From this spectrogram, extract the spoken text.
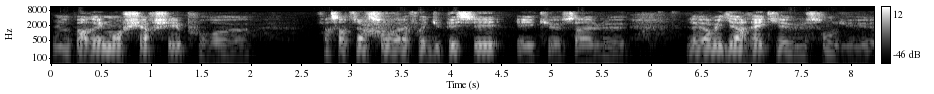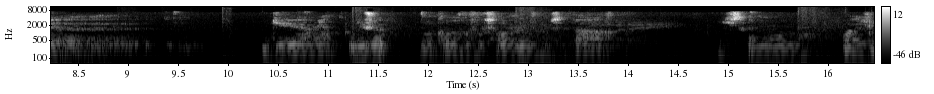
On n'a pas réellement cherché pour euh, faire sortir le son à la fois du PC et que ça le... L'Avermedia rec le son du... euh, du, euh, merde, du jeu. Donc on joue sans jeu, bon, c'est pas extrêmement... Ouais, je.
